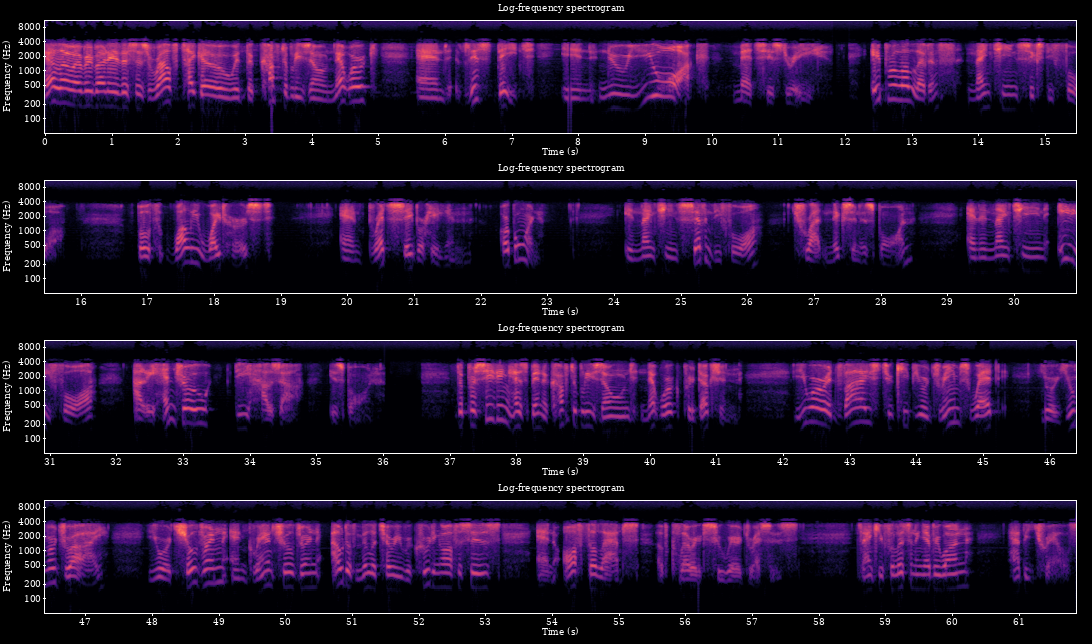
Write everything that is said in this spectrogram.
Hello, everybody. This is Ralph Tyko with the Comfortably Zone Network, and this date in New York Mets history April 11th, 1964. Both Wally Whitehurst and Bret Saberhagen are born. In 1974, Trot Nixon is born and in 1984, Alejandro De Aza is born. The proceeding has been a comfortably zoned network production. You are advised to keep your dreams wet, your humor dry, your children and grandchildren out of military recruiting offices and off the laps of clerics who wear dresses. Thank you for listening, everyone. Happy trails.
